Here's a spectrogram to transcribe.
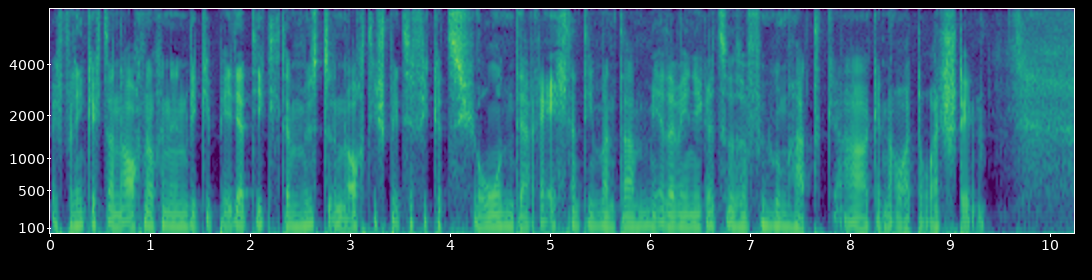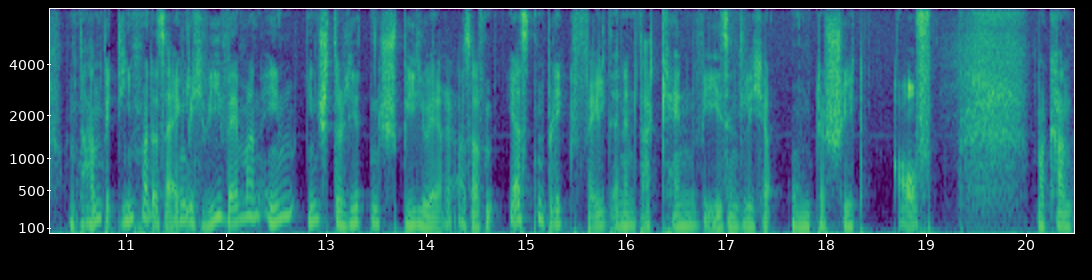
Ich verlinke euch dann auch noch in den Wikipedia-Artikel, da müsste dann auch die Spezifikation der Rechner, die man da mehr oder weniger zur Verfügung hat, äh, genauer dort stehen. Und dann bedient man das eigentlich wie wenn man im installierten Spiel wäre. Also auf den ersten Blick fällt einem da kein wesentlicher Unterschied auf. Man kann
